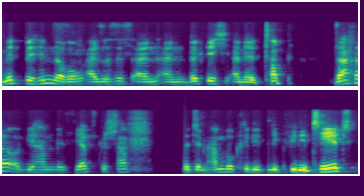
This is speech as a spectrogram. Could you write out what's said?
mit Behinderung. Also es ist ein, ein wirklich eine Top-Sache und wir haben es jetzt geschafft, mit dem Hamburg Kredit Liquidität.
